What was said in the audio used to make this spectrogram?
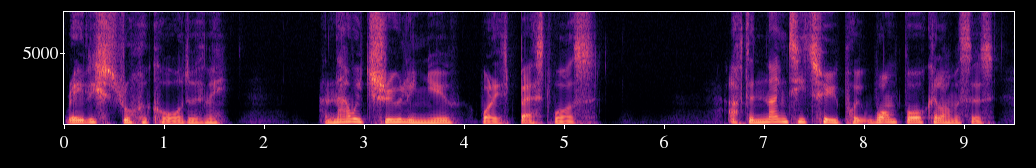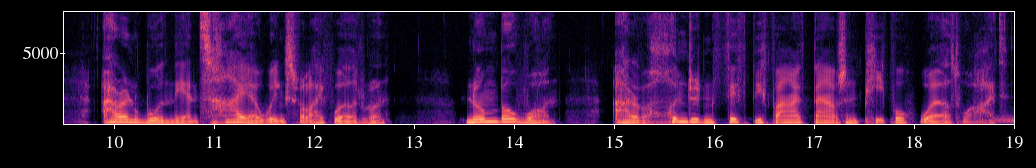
really struck a chord with me. And now he truly knew what his best was. After 92.14 kilometres, Aaron won the entire Wings for Life World Run. Number one out of 155,000 people worldwide.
